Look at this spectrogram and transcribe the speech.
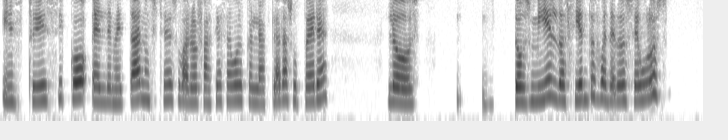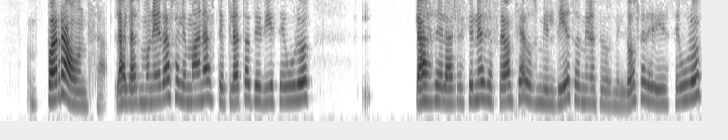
intrínseco, el de metal, no excede su valor facial, salvo que la plata supere los 2.252 euros para onza. Las, monedas alemanas de plata de 10 euros, las de las regiones de Francia 2010, 2011, 2012 de 10 euros,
